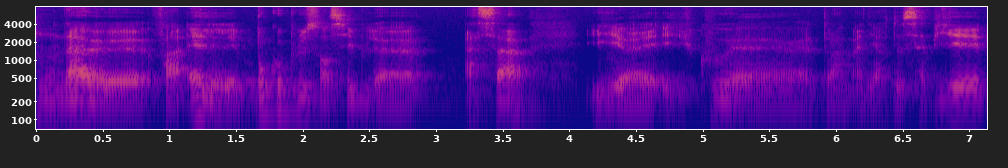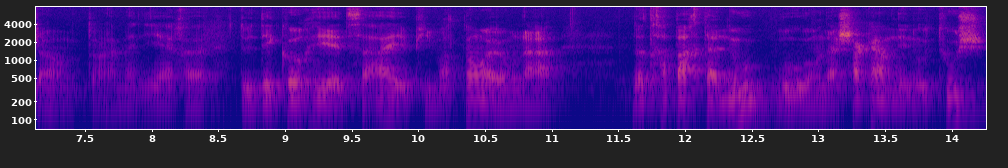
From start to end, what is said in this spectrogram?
on a, enfin, elle, elle est beaucoup plus sensible à ça. Et, euh, et du coup, euh, dans la manière de s'habiller, dans, dans la manière euh, de décorer et de ça. Et puis maintenant, on a notre appart à nous, où on a chacun amené nos touches.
